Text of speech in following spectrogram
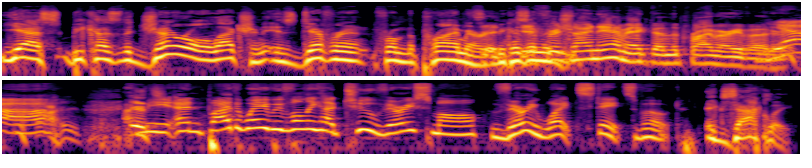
Yes, because the general election is different from the primary. It's a because in different the dynamic than the primary voter. Yeah. I mean, and by the way, we've only had two very small, very white states vote. Exactly.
